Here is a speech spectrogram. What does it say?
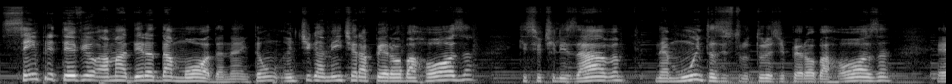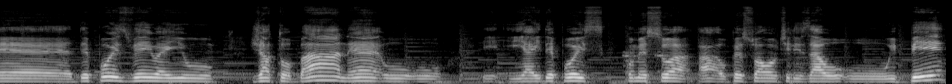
sempre teve a madeira da moda, né? Então, antigamente era a peroba rosa que se utilizava, né? Muitas estruturas de peroba rosa. É, depois veio aí o jatobá, né? O, o e, e, aí depois começou a, a, o pessoal a utilizar o, o IP,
